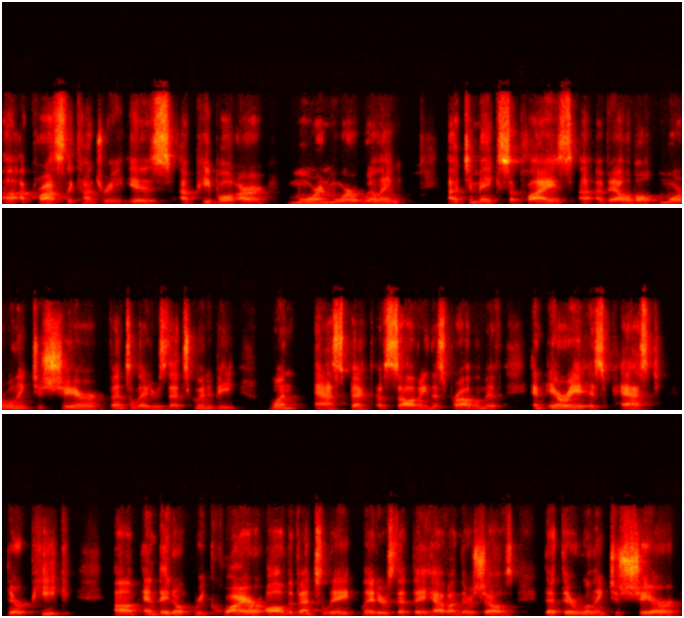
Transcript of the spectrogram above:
uh, across the country is uh, people are more and more willing uh, to make supplies uh, available, more willing to share ventilators. That's going to be one aspect of solving this problem. If an area is past their peak um, and they don't require all the ventilators that they have on their shelves, that they're willing to share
